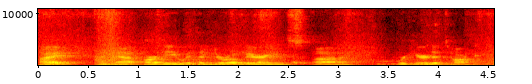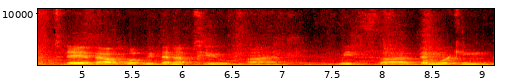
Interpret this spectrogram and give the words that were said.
Hi, I'm Matt Harvey with Enduro Bearings. Uh, we're here to talk today about what we've been up to. Uh, we've uh, been working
